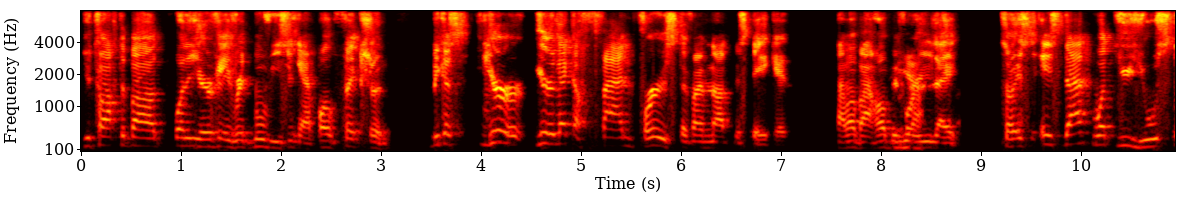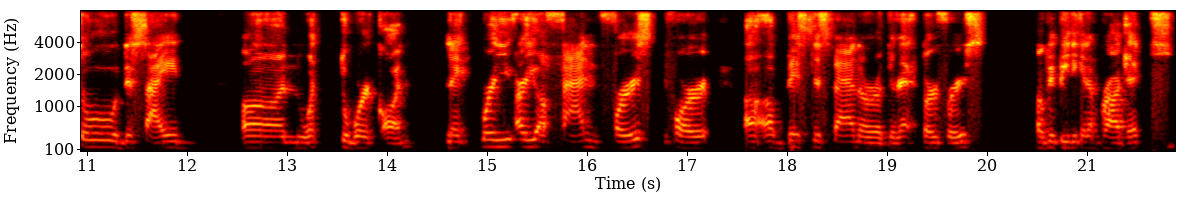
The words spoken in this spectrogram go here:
you talked about one of your favorite movies, yeah, Pulp Fiction. Because you're you're like a fan first, if I'm not mistaken. Tama ba ako? Before yeah. you like so is is that what you use to decide on what to work on? Like, were you are you a fan first before uh, a businessman or a director first? Pagpipili ka ng projects?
